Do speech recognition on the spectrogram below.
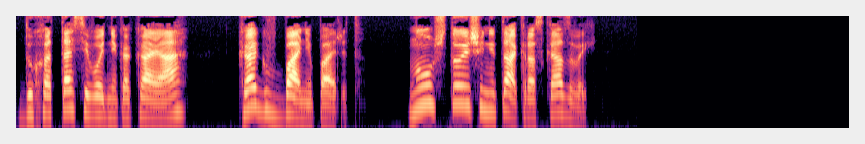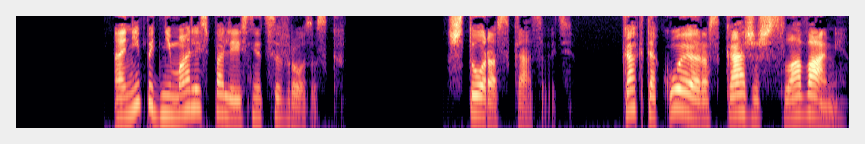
«Духота сегодня какая, а? Как в бане парит. Ну, что еще не так, рассказывай». Они поднимались по лестнице в розыск. Что рассказывать? Как такое расскажешь словами?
